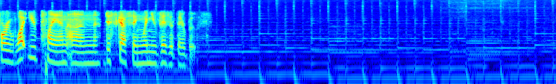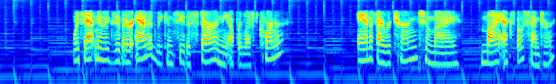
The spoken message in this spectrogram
for what you plan on discussing when you visit their booth. With that new exhibitor added, we can see the star in the upper left corner. And if I return to my My Expo Center,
